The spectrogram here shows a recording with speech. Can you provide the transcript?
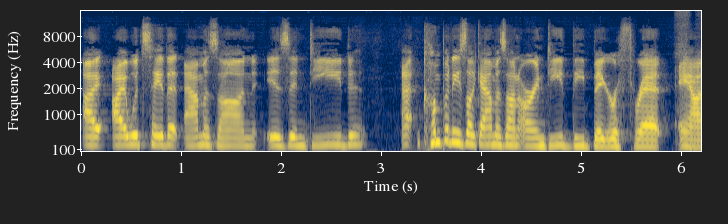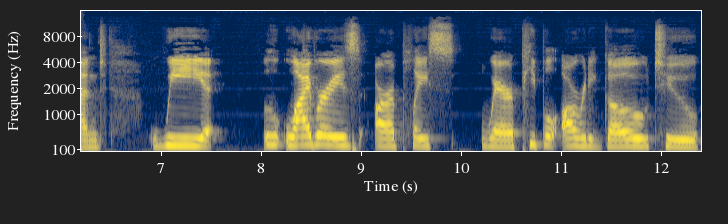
I, I would say that Amazon is indeed companies like Amazon are indeed the bigger threat, and we libraries are a place where people already go to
